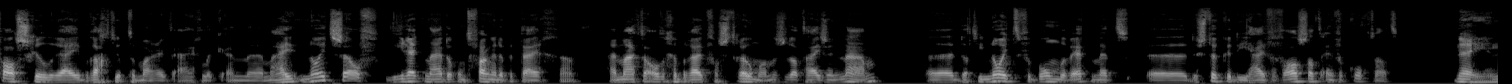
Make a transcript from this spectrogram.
valse schilderijen bracht hij op de markt eigenlijk. En, uh, maar hij nooit zelf direct naar de ontvangende partij gegaan. Hij maakte altijd gebruik van stroommannen, zodat hij zijn naam, uh, dat hij nooit verbonden werd met uh, de stukken die hij vervalst had en verkocht had. Nee, en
